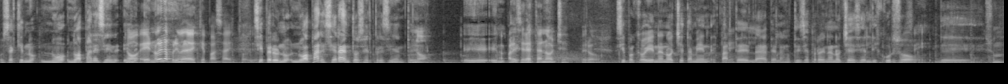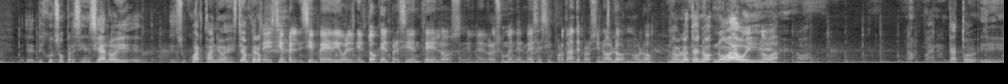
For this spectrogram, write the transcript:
O sea que no, no, no aparece. en- No, eh, no es la primera vez que pasa esto. digo. sí, pero no, no aparecerá entonces el presidente. No. Eh, en- Aparecerá eh, esta noche, pero... Sí, porque hoy en la noche también es parte de, la, de las noticias, pero hoy en la noche es el discurso de eh, discurso presidencial hoy en su cuarto año de gestión. Pero Sí, siempre, siempre digo, el, el toque del presidente en, los, en el resumen del mes es importante, pero si no habló, no habló. no habló, entonces no, no va hoy. No va, no va. Bueno, dato eh,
